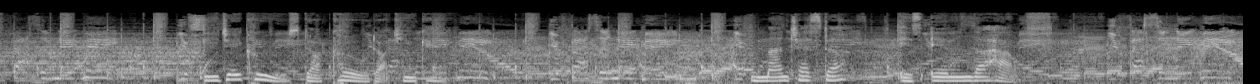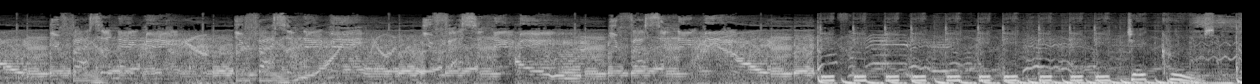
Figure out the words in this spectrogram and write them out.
DJCruze.co.uk. Manchester is in the house. DJ Cruze.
